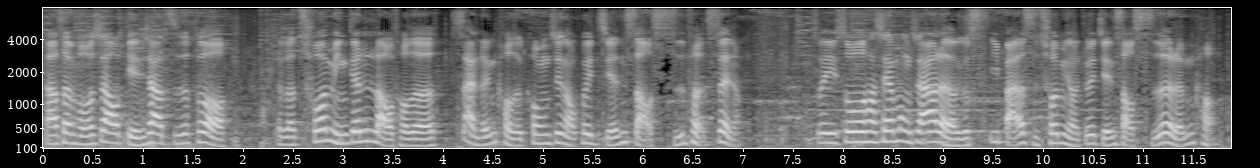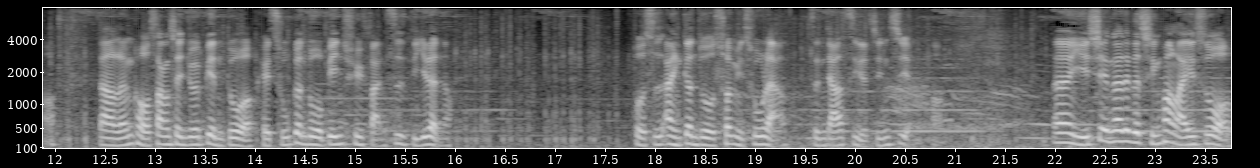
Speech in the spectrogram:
大圣佛教点下之后，这个村民跟老头的占人口的空间哦，会减少十 percent 哦。所以说，他现在孟加拉有一百二十村民哦，就会减少十二人口啊，这样人口上限就会变多了，可以出更多的兵去反制敌人啊，或者是按更多的村民出来，增加自己的经济啊。嗯，以现在这个情况来说，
